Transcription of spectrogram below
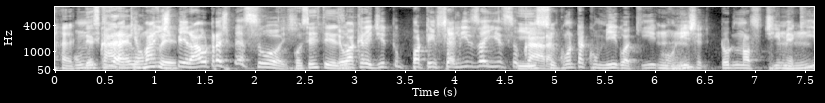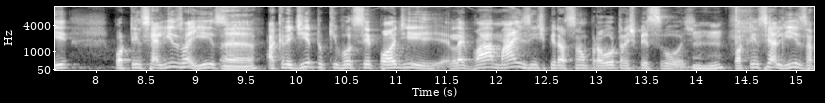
Um Deus cara quiser, que vai ver. inspirar outras pessoas. Com certeza. Eu acredito, potencializa isso, Isso. cara. Conta comigo aqui, com o Uhum. Richard, todo o nosso time Uhum. aqui. Potencializa isso. É. Acredito que você pode levar mais inspiração para outras pessoas. Uhum. Potencializa,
